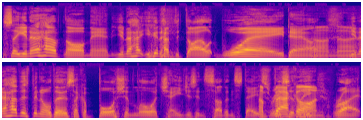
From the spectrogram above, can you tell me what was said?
So you know how? Oh man, you know how you're gonna have to dial it way down. Oh no. You know how there's been all those like abortion law changes in southern states I'm back recently? on. Right.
